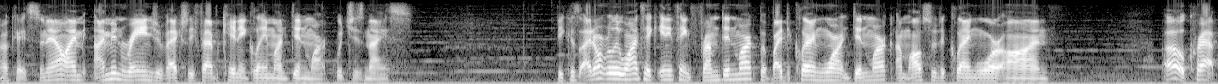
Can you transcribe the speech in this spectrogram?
Okay, so now I'm I'm in range of actually fabricating a claim on Denmark, which is nice because I don't really want to take anything from Denmark, but by declaring war on Denmark, I'm also declaring war on... Oh, crap.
